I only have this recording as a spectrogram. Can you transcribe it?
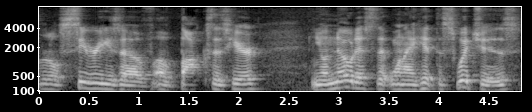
little series of, of boxes here. And you'll notice that when I hit the switches,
